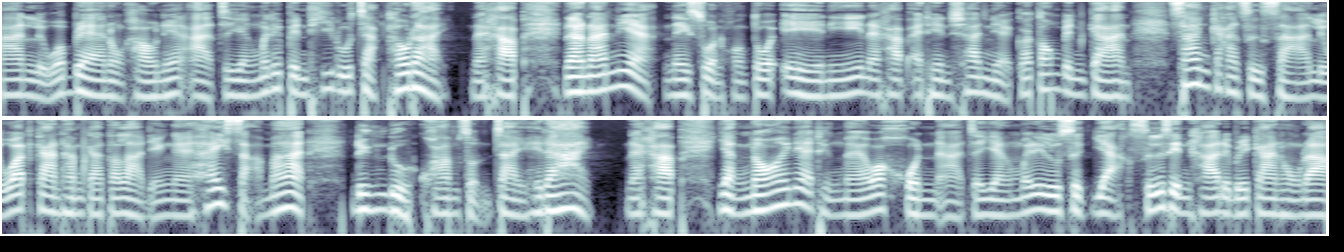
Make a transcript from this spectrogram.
าร หรือว่าแบรนด์ของเขาเนี่ยอาจจะยังไม่ได้เป็นที่รู้จักเท่าไหร่ นะครับดังนั้นเนี่ยในส่วนของตัว A นี้นะครับ attention เนี่ยก็ต้องเป็นการสร้างการสื่อสารหรือว่าการทำการตลาดยังไง ให้สามารถดึงดูดความสนใจให้ได้นะครับอย่างน้อยเนี่ยถึงแม้ว่าคนอาจจะยังไม่ได้รู้สึกอยากซื้อสินค้าหรือบริการของเรา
